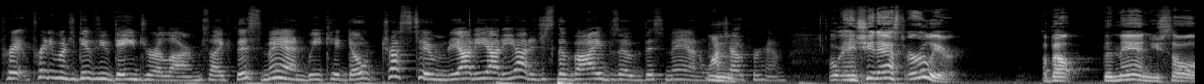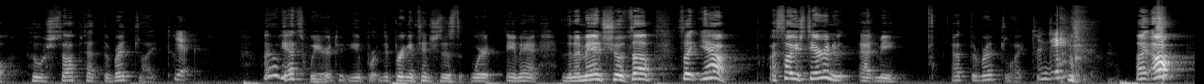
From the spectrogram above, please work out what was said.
Pre- pretty much gives you danger alarms like this man we can don't trust him yada yada yada just the vibes of this man watch Hmm. out for him Oh, and she had asked earlier about the man you saw who stopped at the red light. yeah Oh, yeah, that's weird. You bring attention to this weird a man, and then a man shows up. It's like, yeah, I saw you staring at me at the red light. Like, oh,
